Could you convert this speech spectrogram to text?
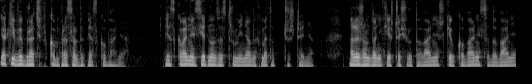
Jaki wybrać kompresor do piaskowania? Piaskowanie jest jedną ze strumieniowych metod czyszczenia. Należą do nich jeszcze śrutowanie, szkiełkowanie, sodowanie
